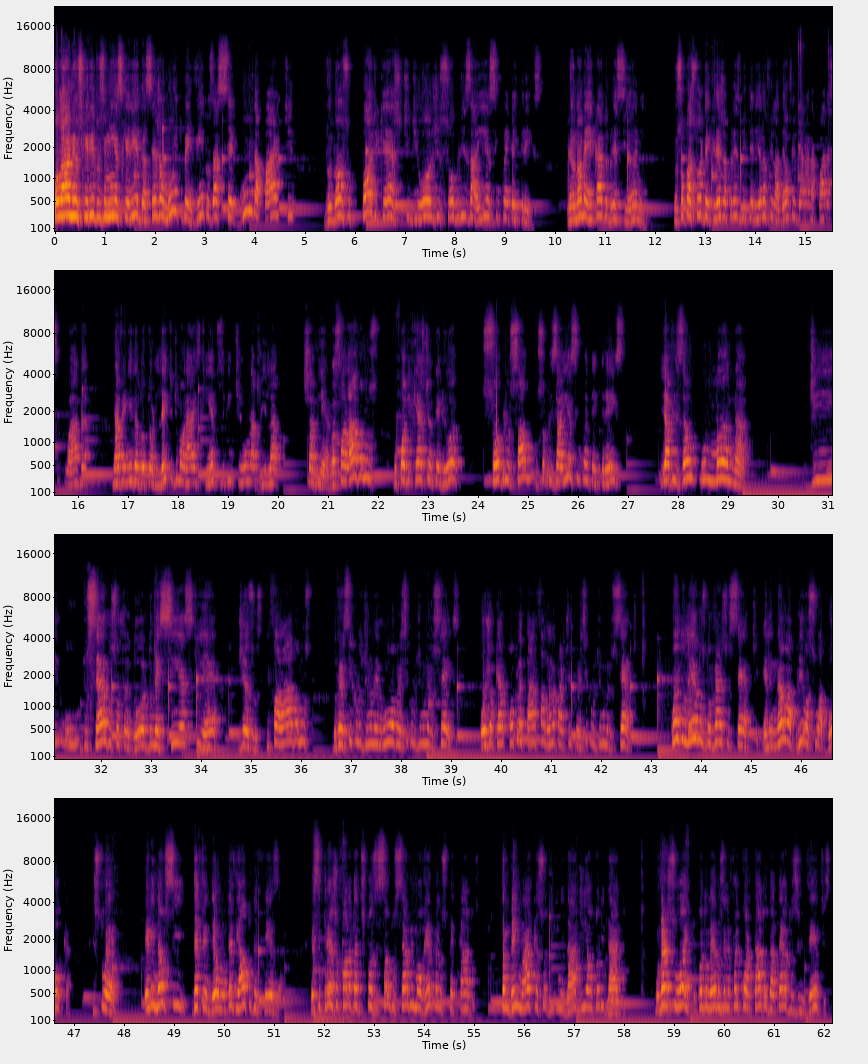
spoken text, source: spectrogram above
Olá, meus queridos e minhas queridas, sejam muito bem-vindos à segunda parte do nosso podcast de hoje sobre Isaías 53. Meu nome é Ricardo Bresciani, eu sou pastor da Igreja Presbiteriana Filadélfia de Araraquara, situada na Avenida Doutor Leite de Moraes, 521, na Vila Xavier. Nós falávamos no podcast anterior sobre o Salmo, sobre Isaías 53 e a visão humana de, o, do servo sofredor, do Messias que é Jesus. E falávamos do versículo de número 1 ao versículo de número 6. Hoje eu quero completar falando a partir do versículo de número 7. Quando lemos no verso 7, ele não abriu a sua boca, isto é, ele não se defendeu, não teve autodefesa. Esse trecho fala da disposição do servo em morrer pelos pecados. Também marca sua dignidade e autoridade. No verso 8, quando lemos ele foi cortado da terra dos viventes,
